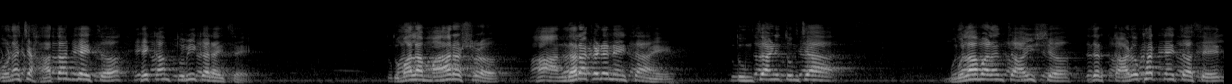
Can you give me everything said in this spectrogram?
कोणाच्या हातात द्यायचं काम तुम्ही करायचंय. तुम्हाला महाराष्ट्र हा अंधाराकडे न्यायचा आहे. तुमचं आणि तुमच्या मुलाबाळांचं आयुष्य जर काळोखात न्यायचं असेल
